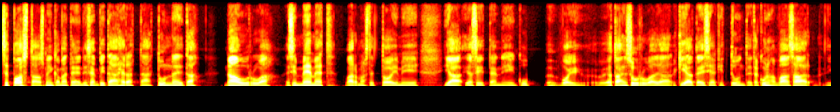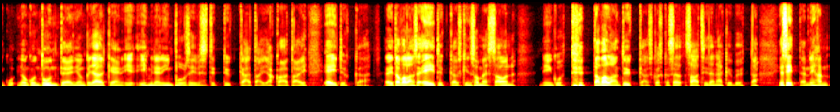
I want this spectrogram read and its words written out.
se postaus, minkä mä teen, niin sen pitää herättää tunneita, naurua, esim. memet varmasti toimii, ja, ja sitten niin kuin voi jotain surua ja kielteisiäkin tunteita, kunhan vaan saa niin kuin jonkun tunteen, jonka jälkeen ihminen impulsiivisesti tykkää tai jakaa tai ei tykkää. Eli tavallaan se ei-tykkäyskin somessa on niin kuin, ty- tavallaan tykkäys, koska sä saat siitä näkyvyyttä. Ja sitten ihan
